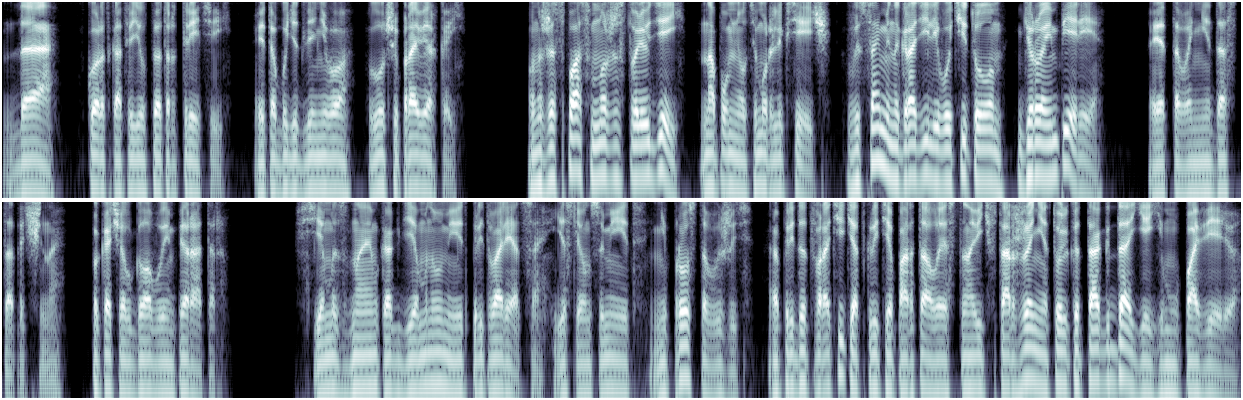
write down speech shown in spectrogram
«Да», — коротко ответил Петр Третий. «Это будет для него лучшей проверкой». «Он уже спас множество людей», — напомнил Тимур Алексеевич. «Вы сами наградили его титулом Героя Империи». «Этого недостаточно», — покачал головой император. Все мы знаем, как демоны умеют притворяться. Если он сумеет не просто выжить, а предотвратить открытие портала и остановить вторжение, только тогда я ему поверю.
